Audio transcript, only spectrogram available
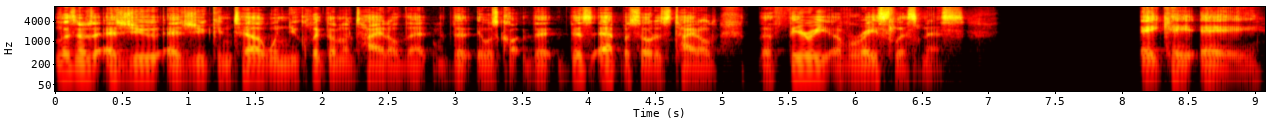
listeners, as you as you can tell when you clicked on the title, that, that it was called that this episode is titled "The Theory of Racelessness," aka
